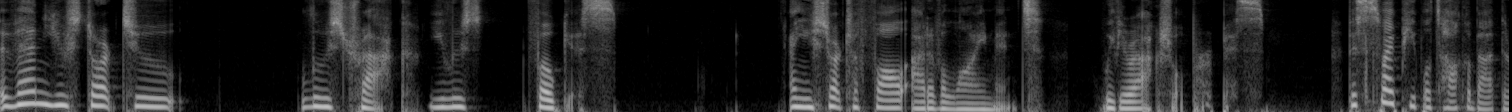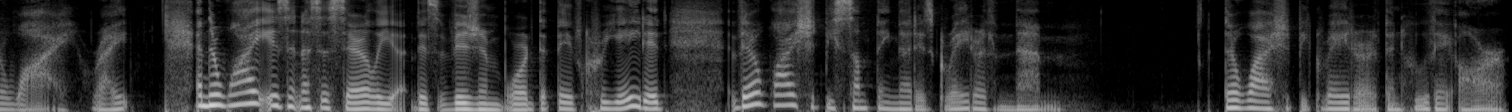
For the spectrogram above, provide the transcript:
then you start to lose track. You lose focus. And you start to fall out of alignment with your actual purpose. This is why people talk about their why, right? And their why isn't necessarily this vision board that they've created. Their why should be something that is greater than them. Their why should be greater than who they are.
